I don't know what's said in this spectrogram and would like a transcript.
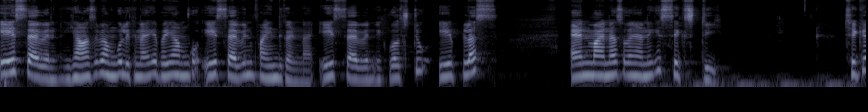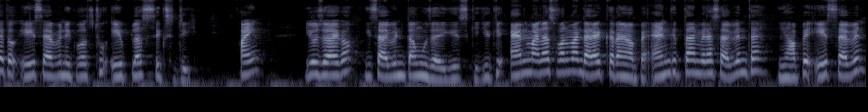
a seven यहाँ से भी हमको लिखना है कि भैया हमको ए सेवन फाइंड करना है। A seven equals to a plus n minus one यानी कि सिक्स डी ठीक है तो a seven equals to a plus six d fine ये हो जाएगा, ये सेवन टर्म हो जाएगी इसकी, क्योंकि एन माइनस वन मैंने डायरेक्ट करा यहाँ पे। एन कितना है? मेरा सेवन्थ है, यहाँ पे a seven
